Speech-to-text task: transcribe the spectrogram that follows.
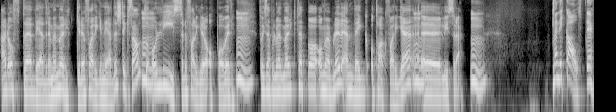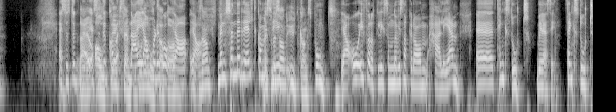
er det ofte bedre med mørkere farger nederst, ikke sant? Og lysere farger oppover. Mm. Eksempel med et mørkt teppe og møbler, en vegg og takfarge eh, lysere. Mm. Men ikke alltid. Jeg det, Det er jo alltid kommer- eksempler Nei, på det ja, motsatte går- Ja, ja. sant? Men generelt kan vi Men som et sånt utgangspunkt. ja, og i forhold til liksom, Når vi snakker da om herlig hjem, eh, tenk stort, vil jeg si. Tenk stort.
